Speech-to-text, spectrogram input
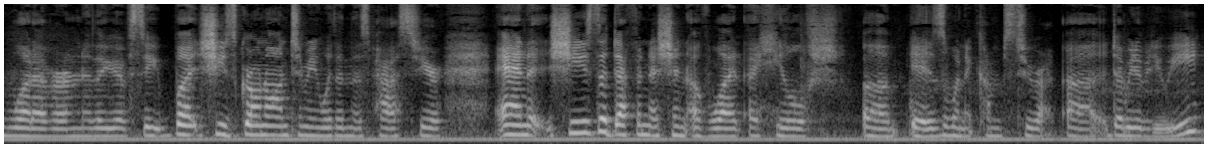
whatever, another UFC. But she's grown on to me within this past year, and she's the definition of what a heel sh- um, is when it comes to uh, WWE.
